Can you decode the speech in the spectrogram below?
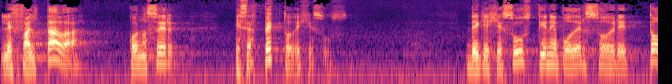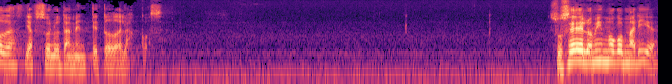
Les faltaba conocer ese aspecto de Jesús, de que Jesús tiene poder sobre todas y absolutamente todas las cosas. Sucede lo mismo con María.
